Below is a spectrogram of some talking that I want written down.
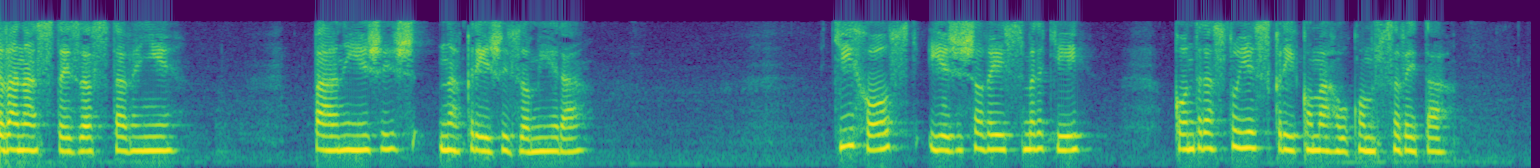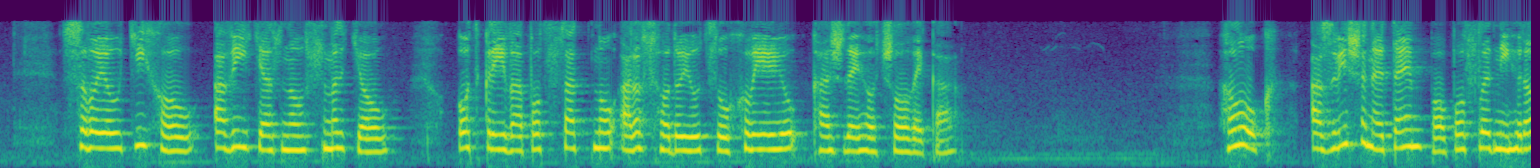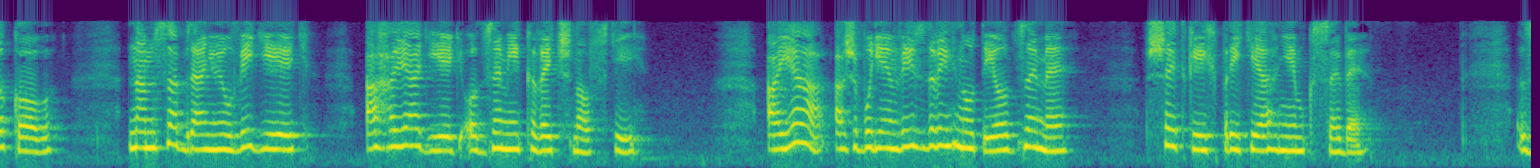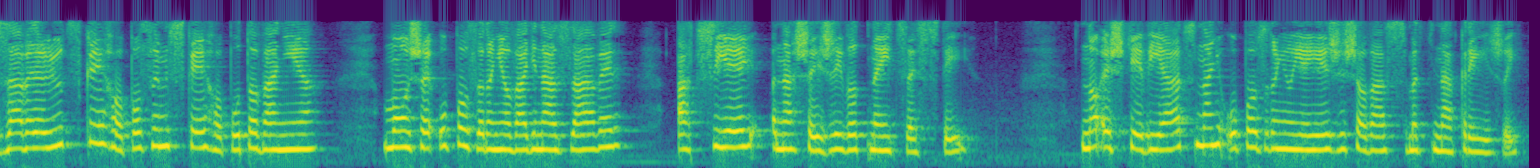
12. zastavenie Pán Ježiš na kríži zomiera. Tichosť Ježišovej smrti kontrastuje s kríkom a hlukom sveta. Svojou tichou a víťaznou smrťou odkrýva podstatnú a rozhodujúcu chvíľu každého človeka. Hluk a zvýšené tempo posledných rokov nám zabraňujú vidieť a hľadieť od zemi k väčšnosti. A ja, až budem vyzdvihnutý od zeme, všetkých pritiahnem k sebe. Záver ľudského pozemského putovania môže upozorňovať na záver a cieľ našej životnej cesty. No ešte viac naň upozorňuje Ježišová smrť na kríži.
